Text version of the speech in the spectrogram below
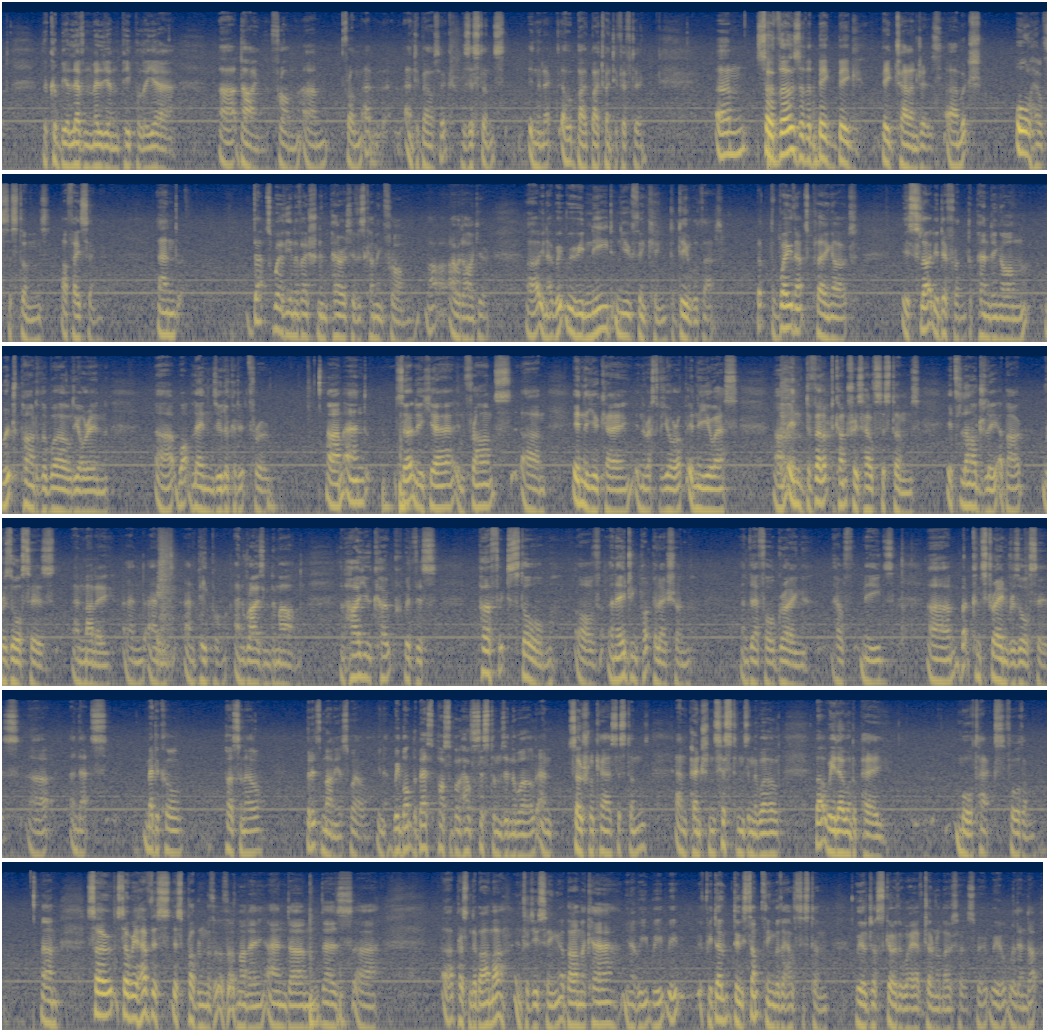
there could be 11 million people a year uh, dying from um, from antibiotic resistance in the next oh, by, by 2050. Um, so those are the big, big, big challenges uh, which all health systems are facing, and that's where the innovation imperative is coming from. I would argue, uh, you know, we, we need new thinking to deal with that, but the way that's playing out is slightly different depending on which part of the world you're in, uh, what lens you look at it through. Um, and certainly here in France, um, in the UK, in the rest of Europe, in the US, um, in developed countries' health systems, it's largely about resources and money and, and, and people and rising demand. And how you cope with this perfect storm of an aging population and therefore growing health needs, um, but constrained resources, uh, and that's medical personnel, but it's money as well. You know, we want the best possible health systems in the world and social care systems and pension systems in the world, but we don't want to pay more tax for them. Um, so, so we have this this problem of, of, of money, and um, there's uh, uh, President Obama introducing Obamacare. You know, we, we, we, if we don't do something with the health system, we'll just go the way of General Motors. We, we'll, we'll end up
